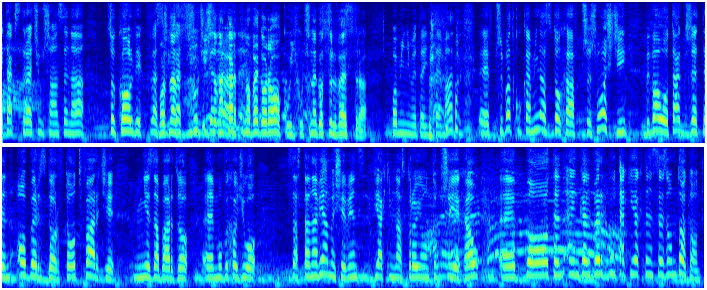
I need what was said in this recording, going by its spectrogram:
i tak stracił szansę na cokolwiek w klasyfikacji Można zrzucić to na generalnej. kart Nowego Roku i hucznego Sylwestra. Pominijmy ten temat. E, W przypadku Kamila Stocha w przeszłości bywało tak, że ten Oberstdorf, to otwarcie nie za bardzo e, mu wychodziło. Zastanawiamy się więc, w jakim nastroju on tu przyjechał, e, bo ten Engelberg był taki jak ten sezon dotąd.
